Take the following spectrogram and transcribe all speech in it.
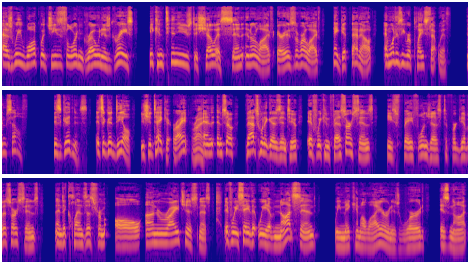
as we walk with Jesus the Lord and grow in his grace, he continues to show us sin in our life, areas of our life. Hey, get that out. And what does he replace that with? Himself, his goodness. It's a good deal. You should take it, right? Right. And, and so that's when it goes into if we confess our sins, he's faithful and just to forgive us our sins and to cleanse us from all unrighteousness. If we say that we have not sinned, we make him a liar and his word is not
